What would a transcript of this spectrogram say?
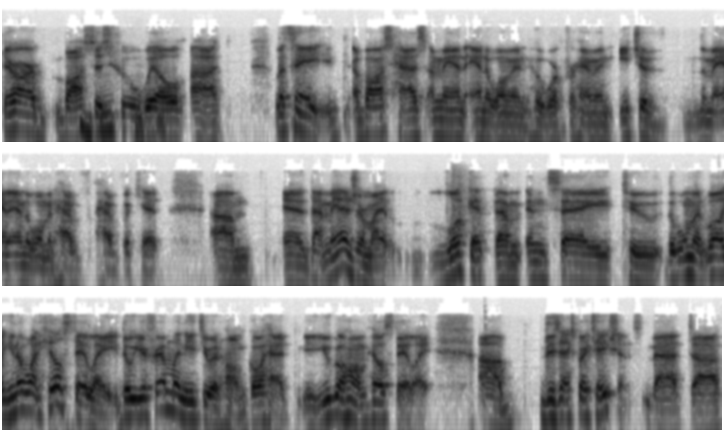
There are bosses mm-hmm. who will, uh, let's say a boss has a man and a woman who work for him, and each of the man and the woman have have a kid. Um, and that manager might look at them and say to the woman, "Well, you know what? He'll stay late. Though your family needs you at home. Go ahead. You go home. He'll stay late." Uh, these expectations that uh,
